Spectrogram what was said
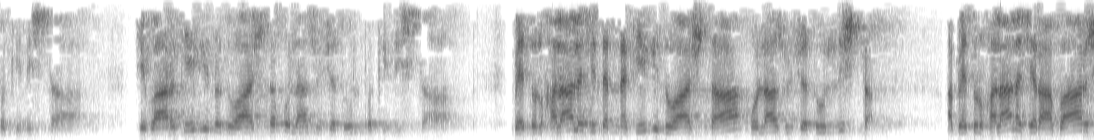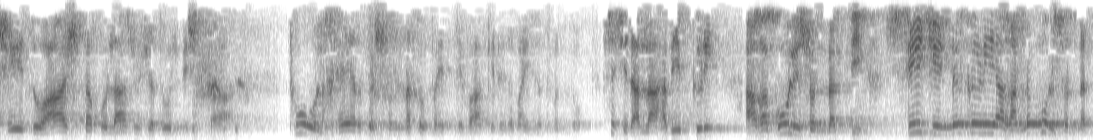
پکې نشتا چې بار کېږي نو دعا شته خو لاس سجدول پکې نشتا بیت الخلال چې دن کېږي دعا شته خو لاس سجدول نشتا بیت الخلا نه چې را بار شي دعا شته خلاص جدول نشتا ټول خیر د سنتو په اتباع کې د زما عزت وندو چې د الله حبیب کړي هغه کول سنت دي سې چې نکړي هغه نکول سنت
